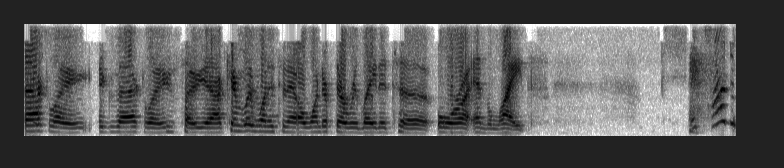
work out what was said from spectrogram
Exactly, exactly. So yeah, Kimberly wanted to know. I wonder if they're related to aura and the lights. it's hard to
